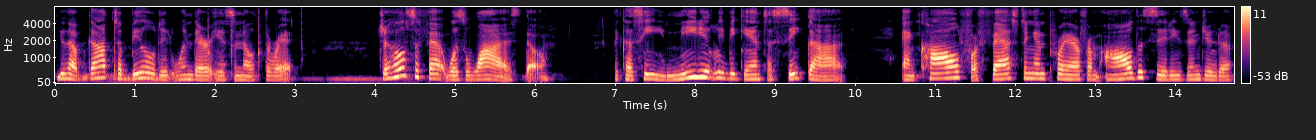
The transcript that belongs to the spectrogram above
You have got to build it when there is no threat. Jehoshaphat was wise, though, because he immediately began to seek God and called for fasting and prayer from all the cities in Judah.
